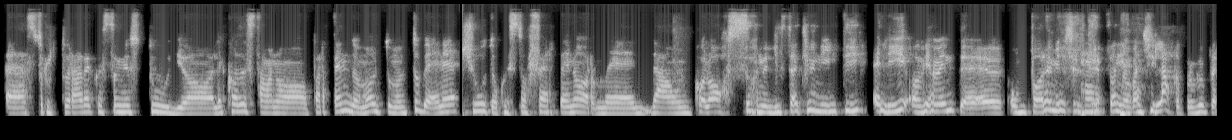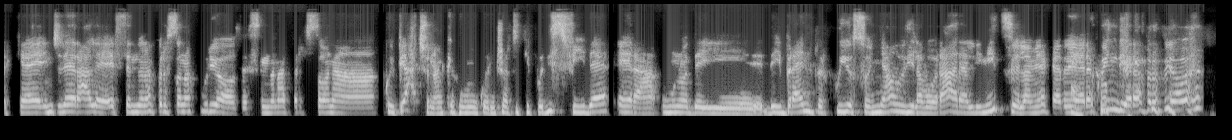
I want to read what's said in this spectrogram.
eh, strutturare questo mio studio, le cose stavano partendo molto molto bene, ho ricevuto questa offerta enorme da un colosso negli Stati Uniti. E lì ovviamente un po' le mie certezze hanno vacillato proprio perché in generale essendo una persona curiosa, essendo una persona a cui piacciono anche comunque un certo tipo di sfide, era uno dei, dei brand per cui io sognavo di lavorare all'inizio della mia carriera, ecco. quindi era proprio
